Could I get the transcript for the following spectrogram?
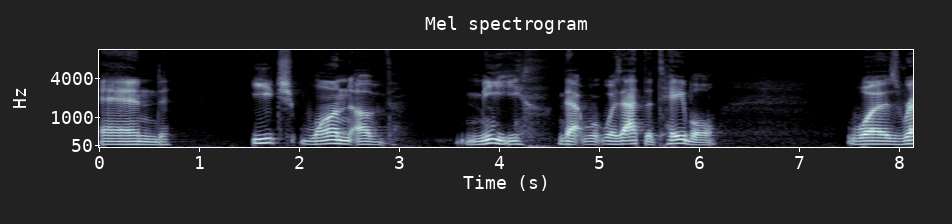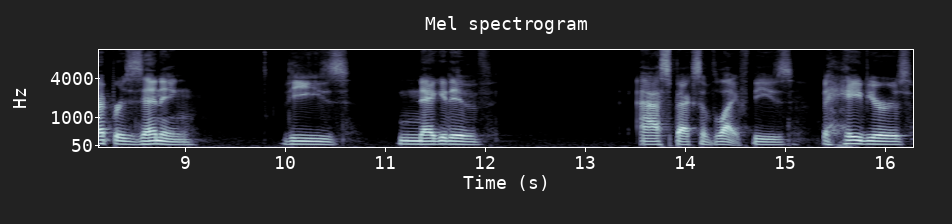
and each one of me that w- was at the table was representing these negative aspects of life, these behaviors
